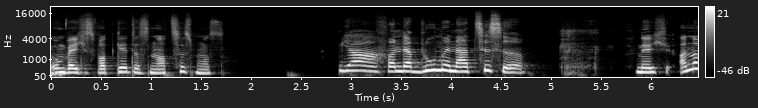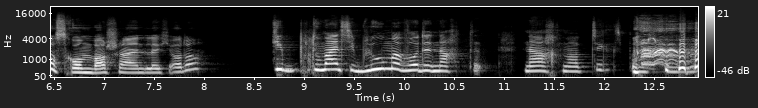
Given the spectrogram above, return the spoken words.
Um welches Wort geht es? Narzissmus. ja, Von der Blume Narzisse. Nicht andersrum wahrscheinlich, oder? die, du meinst, die Blume wurde nach, nach Narzissmus benannt.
